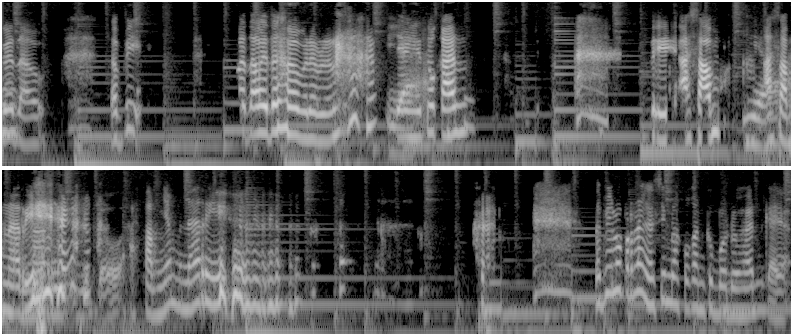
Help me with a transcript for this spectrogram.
Gue tahu. Tapi gue tahu itu benar-benar iya, yang itu kan. Si asam iya, asam nari. gitu. Asamnya menari. Tapi lo pernah gak sih melakukan kebodohan? Kayak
